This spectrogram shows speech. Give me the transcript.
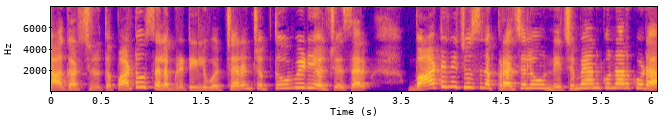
నాగార్జునతో పాటు సెలబ్రిటీలు వచ్చారని చెప్తూ వీడియోలు చేశారు. వాటిని చూసిన ప్రజలు నిజమే అనుకున్నారు కూడా.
